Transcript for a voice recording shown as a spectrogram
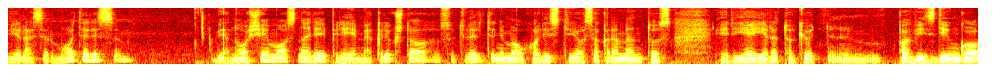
vyras ir moteris vienos šeimos nariai prieėmė krikšto sutvirtinimo Eucharistijos sakramentus ir jie yra tokio pavyzdingo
